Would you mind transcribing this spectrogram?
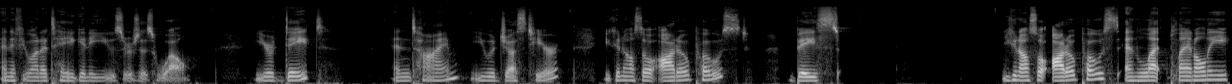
and if you want to tag any users as well. your date and time you adjust here. You can also auto post based you can also auto post and let Planoly,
